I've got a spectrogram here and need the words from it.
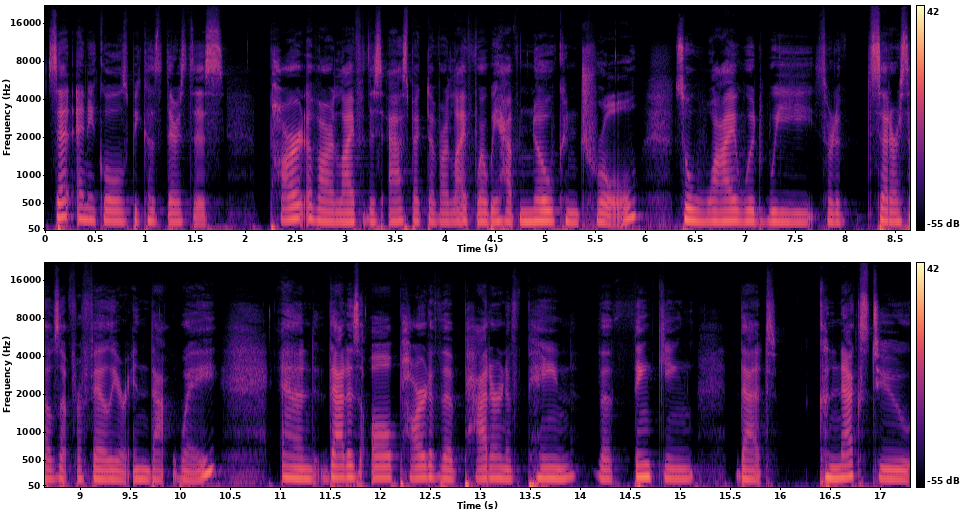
set any goals because there's this part of our life, this aspect of our life where we have no control. So, why would we sort of set ourselves up for failure in that way. And that is all part of the pattern of pain, the thinking that connects to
